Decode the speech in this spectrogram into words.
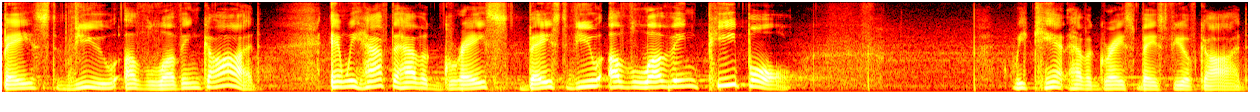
based view of loving God. And we have to have a grace based view of loving people. We can't have a grace based view of God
